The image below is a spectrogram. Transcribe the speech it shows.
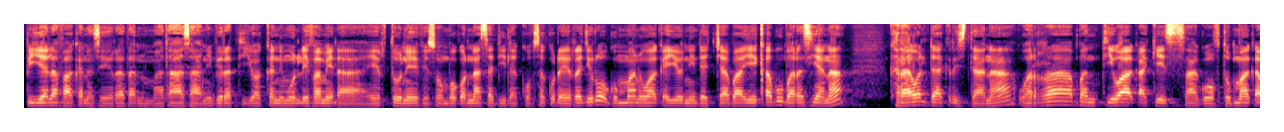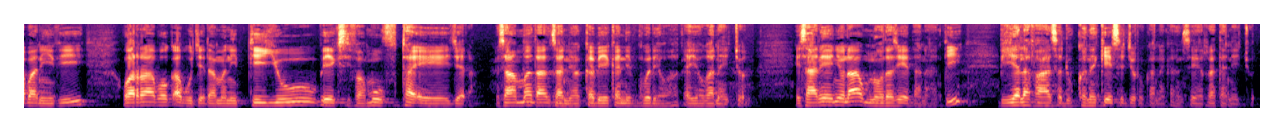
biyya lafaa kana seerratan mataa isaanii biratti yoo akka inni mul'ifamedha. Heertuun Efesoon boqonnaa sadii lakkoofsa kudha irra jiru ogummaan waaqayyoo inni dachaa baay'ee qabu bara si'anaa karaa waldaa kiristaanaa warra bantii waaqaa keessaa gooftummaa qabanii fi warra aboo qabu jedhamanitti iyyuu beeksifamuuf ta'e jedha. Isaan mataan isaanii akka beekaniif godhe waaqayyoo kana jechuudha. Isaan eenyudha humnoota seexanaati. Biyya lafaa isa dukkana keessa jiru kana kan seerratan jechuudha.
